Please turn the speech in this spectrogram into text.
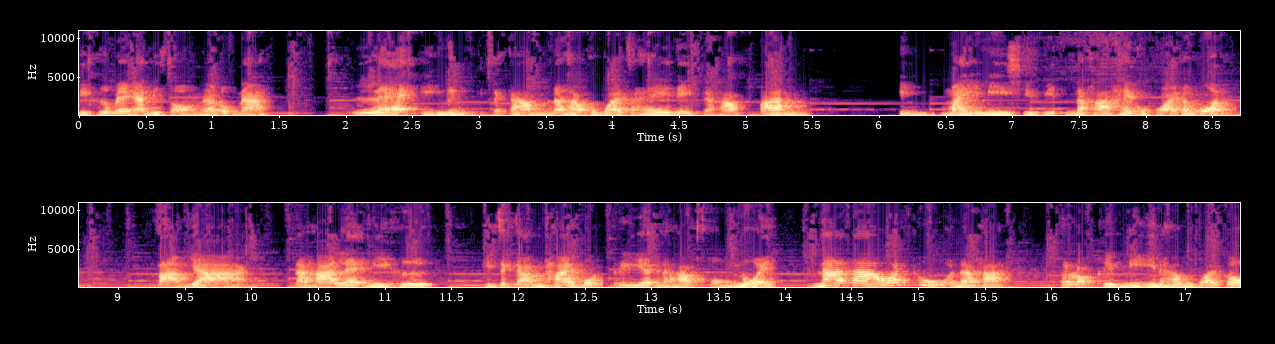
นี่คือใบงานที่ 2 นะลูกนะ และอีกหนึ่งกิจกรรมนะคะครูพลอยจะให้เด็กนะคะ ปั้นสิ่งไม่มีชีวิตนะคะ ให้ครูพลอยทั้งหมด 3 อย่างนะคะ และนี่คือกิจกรรมท้ายบทเรียนนะคะของหน่วยนานาวัตถุนะคะสำหรับคลิปนี้นะคะครูพลอยก็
